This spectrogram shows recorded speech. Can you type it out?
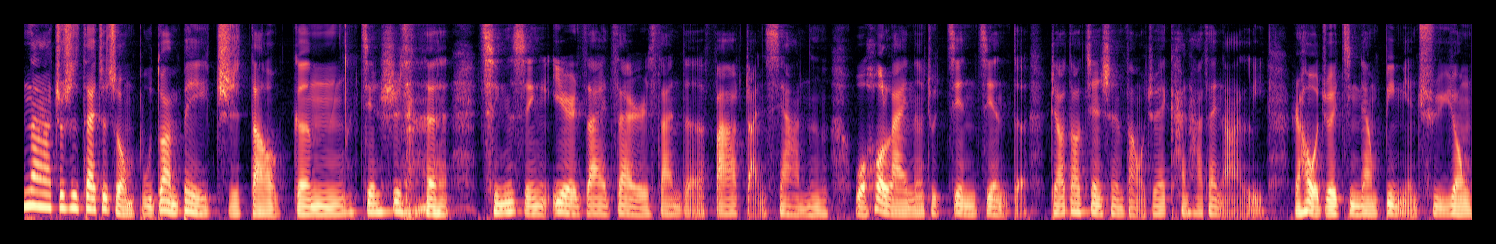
那就是在这种不断被指导跟监视的情形一而再再而三的发展下呢，我后来呢就渐渐的，只要到健身房，我就会看他在哪里，然后我就会尽量避免去用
